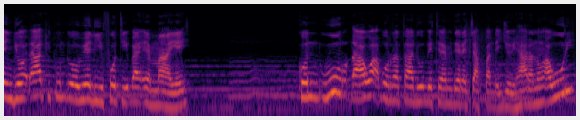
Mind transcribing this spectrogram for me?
en joɗaki tun ɗo weeli foti ɓa en mayey ko wuruɗa wa ɓurnata duuɓi temedere capanɗe joyi. Hara noon a wuuri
